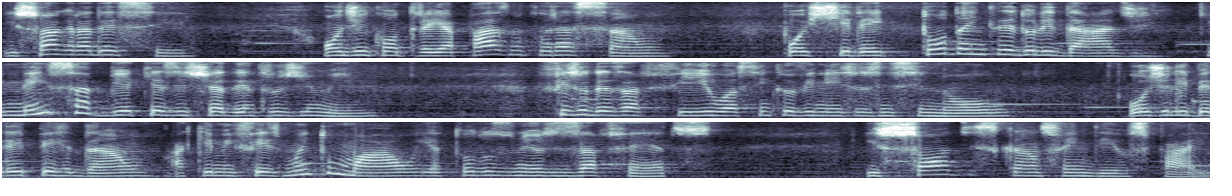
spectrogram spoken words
e só agradecer, onde encontrei a paz no coração, pois tirei toda a incredulidade que nem sabia que existia dentro de mim. Fiz o desafio assim que o Vinícius ensinou. Hoje liberei perdão a quem me fez muito mal e a todos os meus desafetos. E só descanso em Deus, Pai.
